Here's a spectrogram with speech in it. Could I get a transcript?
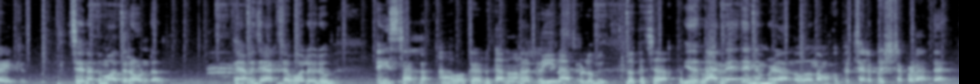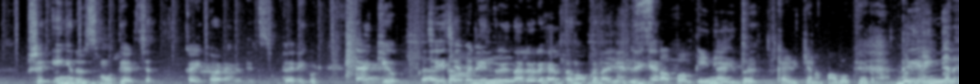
കഴിക്കും. ഇതിനകത്ത് മധുരമുണ്ട്. ഞാൻ വിചാരിച്ച പോലെ ഒരു ടേസ്റ്റ് അല്ല അവക്കാണ് കാരണം നമ്മൾ ഗ്രീൻ ആപ്പിളും ഇതൊക്കെ ഇത് തന്നെ തിന്നുമ്പോഴാന്ന് നമുക്ക് ചിലപ്പോൾ ഇഷ്ടപ്പെടാത്ത. പക്ഷെ ഇങ്ങനെ ഒരു സ്മൂത്തി അടിച്ച് കഴിക്കുവാണെങ്കിൽ it's very good thank you ചേച്ചിയെ പറ്റി ഇത്രയും നല്ലൊരു ഹെൽത്ത് നോക്കുന്ന അനിയത്തിക്ക് അപ്പം ഇനി ഇത് കഴിക്കണം Daily. ഇങ്ങനെ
